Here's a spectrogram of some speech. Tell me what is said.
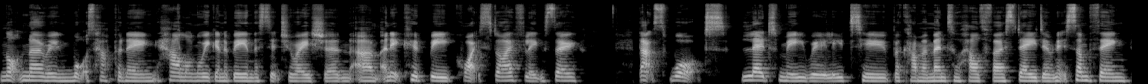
not knowing what's happening, how long are we going to be in the situation? Um, and it could be quite stifling. So that's what led me really to become a mental health first aider. And it's something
